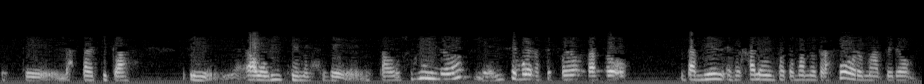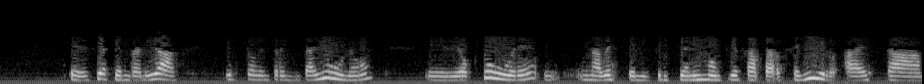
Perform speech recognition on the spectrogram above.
este, las prácticas eh, aborígenes de, Estados Unidos y ahí se, bueno, se fueron dando, también el Halloween fue tomando otra forma, pero se decía que en realidad esto del 31 eh, de octubre, una vez que el cristianismo empieza a perseguir a esta,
